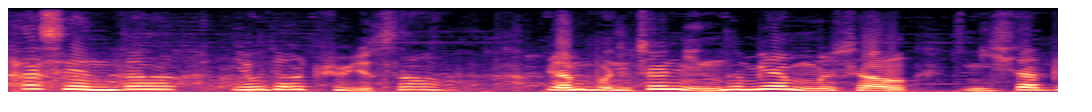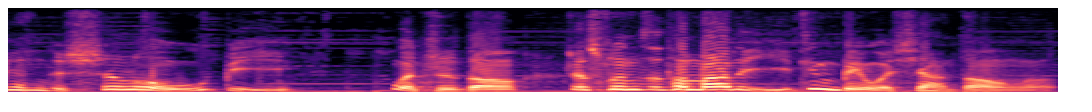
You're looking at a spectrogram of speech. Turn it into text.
他显得有点沮丧，原本狰狞的面目上一下变得失落无比。我知道这孙子他妈的一定被我吓到了。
